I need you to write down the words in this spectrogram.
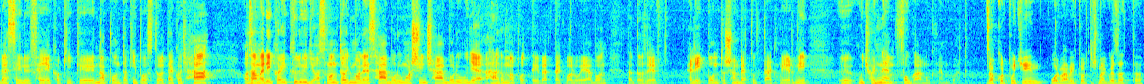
beszélőfejek, akik naponta kiposztolták, hogy ha az amerikai külügy azt mondta, hogy ma lesz háború, ma sincs háború, ugye három napot tévedtek valójában, tehát azért elég pontosan be tudták mérni, úgyhogy nem, fogalmuk nem volt. De akkor Putyin Orbán Viktort is megvezette?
